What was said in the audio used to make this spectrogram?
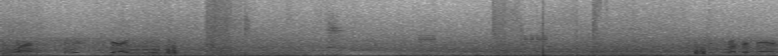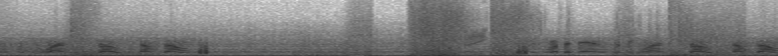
21 East de la Haití. Proteger 21 South Downtown. 21 South Downtown.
